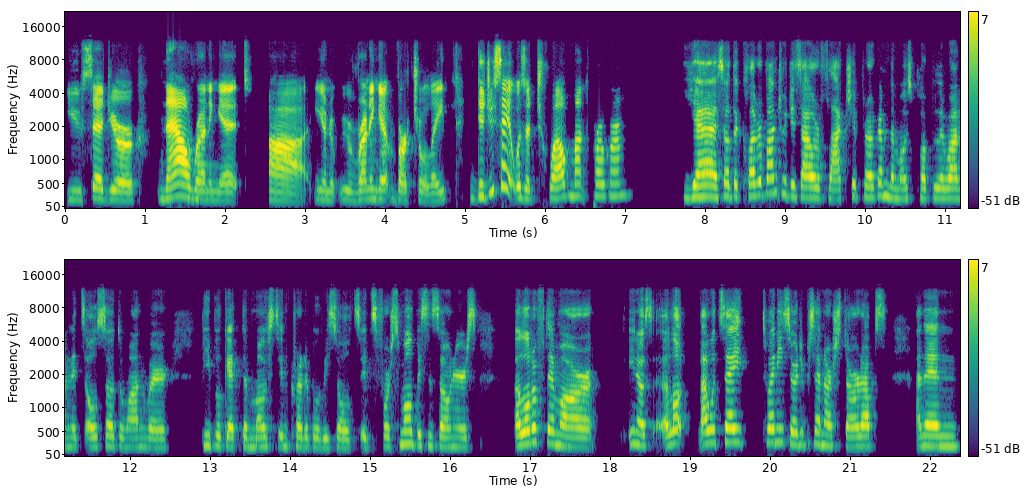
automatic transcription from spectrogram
you said you're now mm-hmm. running it. Uh, you know, you're running it virtually. Did you say it was a 12 month program? Yeah. So the Clever Bunch, which is our flagship program, the most popular one, and it's also the one where people get the most incredible results. It's for small business owners. A lot of them are, you know, a lot, I would say 20, 30% are startups. And then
